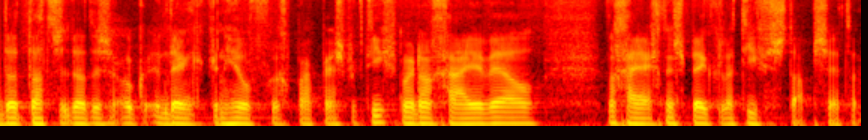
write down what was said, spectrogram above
Dat, dat, dat is ook denk ik een heel vruchtbaar perspectief. Maar dan ga je wel dan ga je echt een speculatieve stap zetten.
